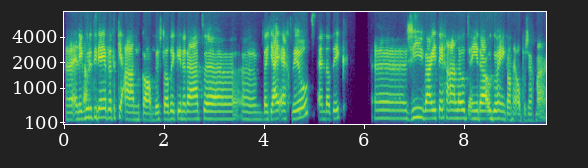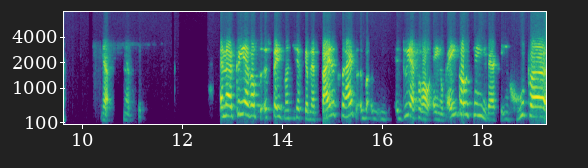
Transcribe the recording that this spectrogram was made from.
Uh, en ik ja. moet het idee hebben dat ik je aan kan. Dus dat ik inderdaad, uh, uh, dat jij echt wilt en dat ik zie waar je tegenaan loopt en je daar ook doorheen kan helpen, zeg maar. Ja, ja precies. En kun jij wat specifiek, want je zegt ik heb net pilot gedraaid. Doe jij vooral één op één coaching? Werk je in groepen?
